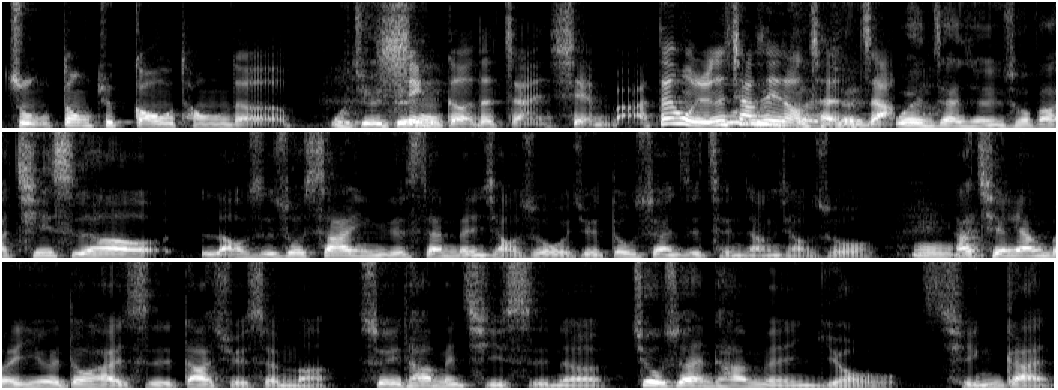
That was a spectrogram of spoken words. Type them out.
主动去沟通的，我觉得性格的展现吧。但我觉得像是一种成长。我很赞成你说法。其实哦，老实说，沙影的三本小说，我觉得都算是成长小说。嗯，那前两本因为都还是大学生嘛，所以他们其实呢，就算他们有情感，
